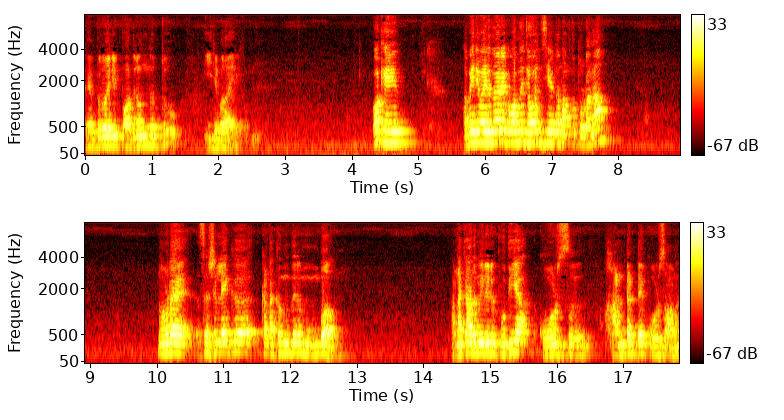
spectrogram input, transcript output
ഫെബ്രുവരി പതിനൊന്ന് ടു ഇരുപതായിരിക്കും ഓക്കെ അപ്പൊ ഇനി വരുന്നവരൊക്കെ വന്ന് ജോയിൻ ചെയ്യട്ടെ നമുക്ക് തുടങ്ങാം. നമ്മുടെ സെഷനിലേക്ക് കടക്കുന്നതിന് മുമ്പ് അണക്കാദമിയിൽ ഒരു പുതിയ കോഴ്സ് ഹൺഡ്രഡ് ഡേ കോഴ്സാണ്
